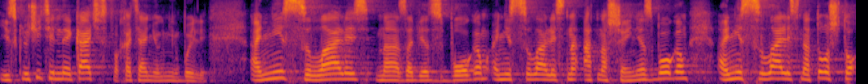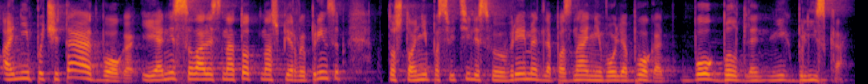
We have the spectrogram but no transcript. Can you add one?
и исключительные качества, хотя они у них были. Они ссылались на завет с Богом, они ссылались на отношения с Богом, они ссылались на то, что они почитают Бога, и они ссылались на тот наш первый принцип, то, что они посвятили свое время для познания воли Бога. Бог был для них близко –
